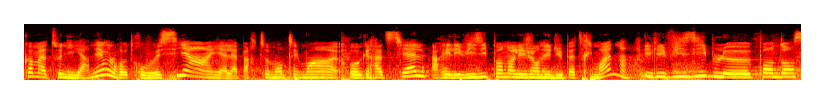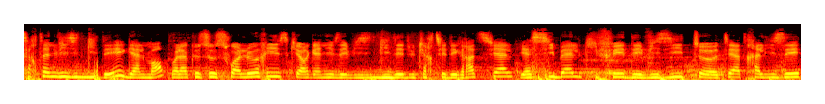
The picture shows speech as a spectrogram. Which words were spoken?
comme à Tony Garnier, on le retrouve aussi. Hein. Il y a l'appartement témoin au gratte-ciel. Alors, il est visible pendant les journées du patrimoine. Il est visible pendant certaines visites guidées également. Voilà, que ce soit le RIS qui organise des visites guidées du quartier des gratte-ciel. Il y a Cybelle qui fait des visites euh, théâtralisées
